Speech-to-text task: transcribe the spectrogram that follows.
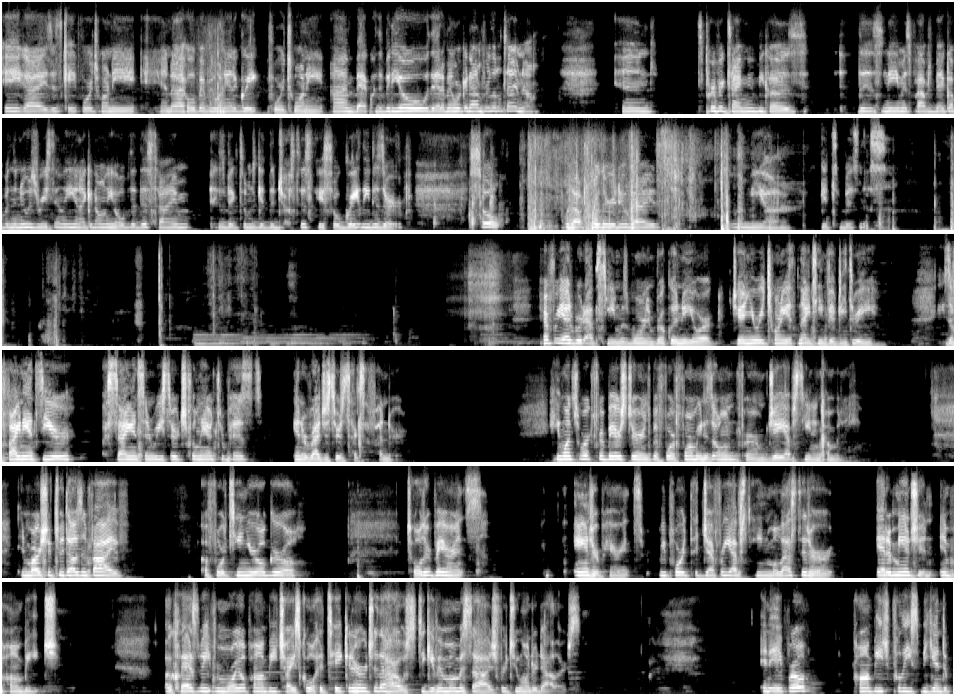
Hey guys, it's Kate420, and I hope everyone had a great 420. I'm back with a video that I've been working on for a little time now. And it's perfect timing because this name has popped back up in the news recently, and I can only hope that this time his victims get the justice they so greatly deserve. So, without further ado, guys, let me uh, get to business. Jeffrey Edward Epstein was born in Brooklyn, New York, January 20th, 1953. He's a financier, a science and research philanthropist, and a registered sex offender. He once worked for Bear Stearns before forming his own firm, J. Epstein and Company. In March of 2005, a 14-year-old girl told her parents and her parents report that Jeffrey Epstein molested her at a mansion in Palm Beach. A classmate from Royal Palm Beach High School had taken her to the house to give him a massage for $200. In April, Palm Beach police began to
